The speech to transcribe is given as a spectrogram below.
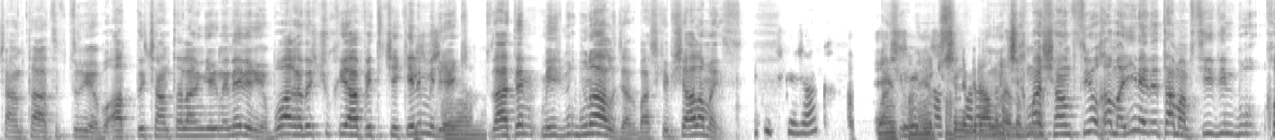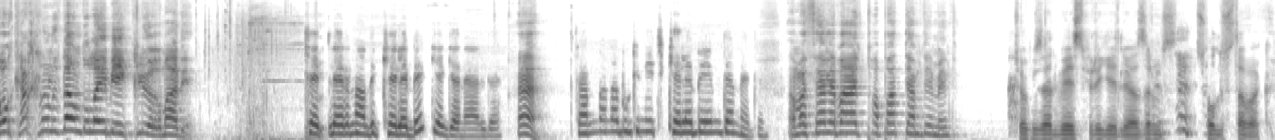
Çanta atıp duruyor. Bu attığı çantaların yerine ne veriyor? Bu arada şu kıyafeti çekelim mi Hiçbir şey direkt? var mı? Zaten mecbur bunu alacağız. Başka bir şey alamayız. Çıkacak? En Başka son bir hepsini kasap bir var. Bunun almayalım. çıkma mı? şansı yok ama yine de tamam. Sizin bu korkaklığınızdan dolayı bekliyorum hadi. Setlerin adı kelebek ya genelde. He. Sen bana bugün hiç kelebeğim demedin. Ama sen de bana papatyam demedin. Çok güzel bir espri geliyor. Hazır mısın? Sol üste bak.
